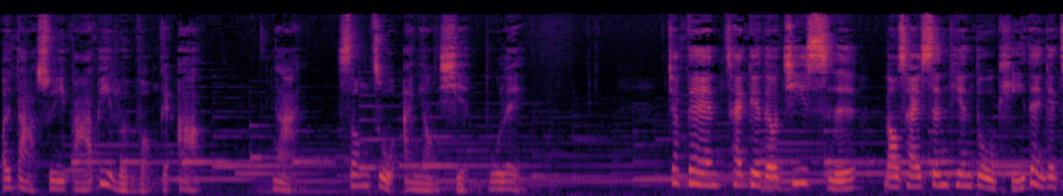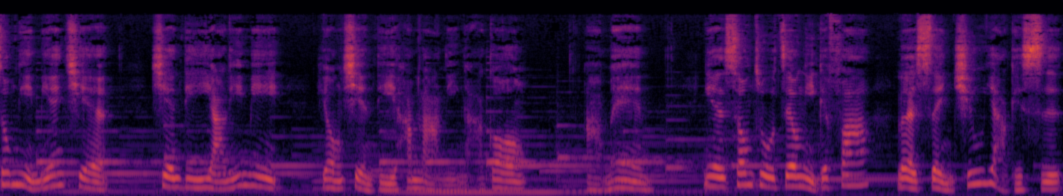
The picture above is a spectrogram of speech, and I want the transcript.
会打碎巴比伦王的牙，我。上主安样宣布嘞？接着才给到祭司，老在圣殿度起殿的众人面前，先知耶利米向先知哈拿尼雅讲：阿门。愿上主照你的话来成就亚嘅事。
